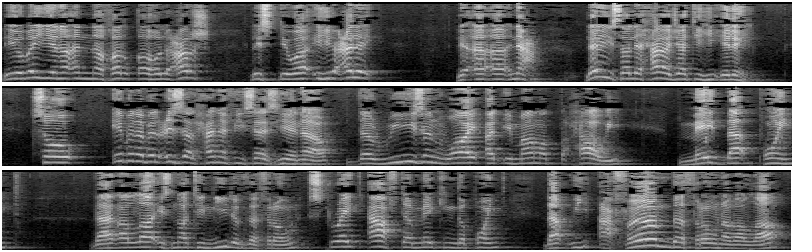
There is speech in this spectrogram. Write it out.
ليبين أن خلقه العرش لاستوائه عليه نعم ليس لحاجته إليه. So Ibn Abil Izz al-Hanafi says here now, the reason why Al-Imam al-Tahawi made that point that Allah is not in need of the throne, straight after making the point that we affirm the throne of Allah.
